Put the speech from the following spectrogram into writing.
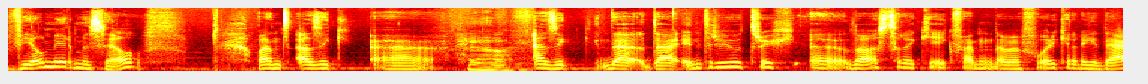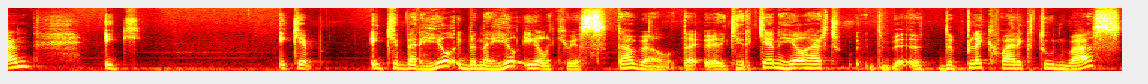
Veel meer mezelf. Want als ik, uh, ja. als ik dat, dat interview terug luisterde, keek van dat we vorige keer hebben gedaan, ik, ik heb ik, heb daar heel, ik ben daar heel eerlijk geweest, dat wel. Dat, ik herken heel hard de, de plek waar ik toen was,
